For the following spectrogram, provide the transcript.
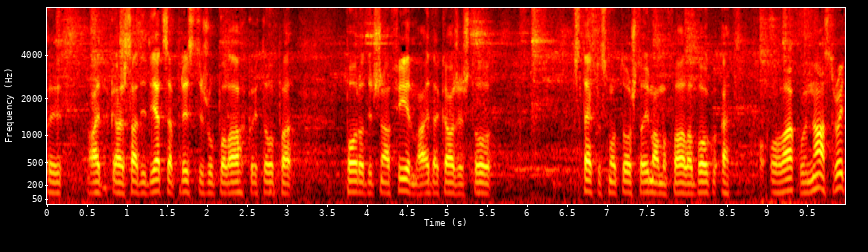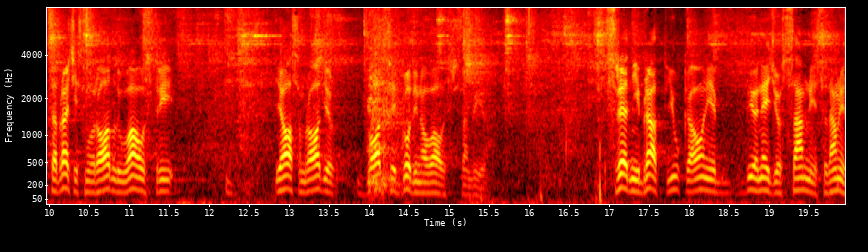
i, ajde kaže sad i djeca pristižu polako i to pa porodična firma, ajde kaže što stekli smo to što imamo, hvala Bogu. Eto. Ovako, nas trojica braći smo radili u Austriji, ja sam radio 20 godina u Austriji sam bio. Srednji brat Juka, on je bio neđe 18, 17,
